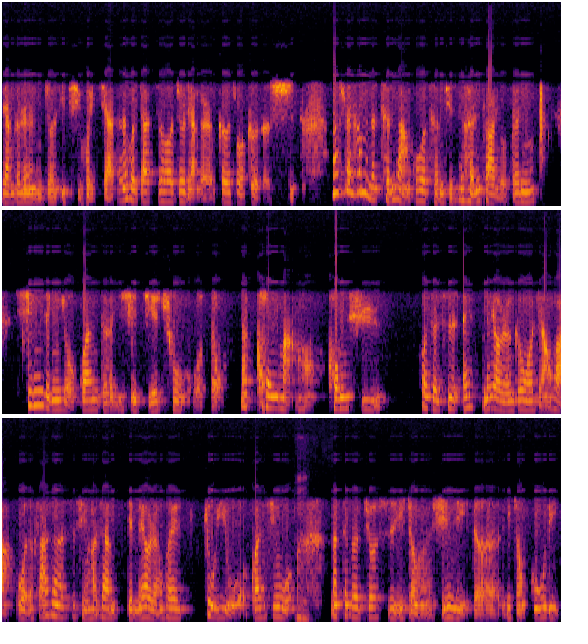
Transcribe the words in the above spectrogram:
两个人就是一起回家，可是回家之后就两个人各做各的事，那所以他们的成长过程其实很少有跟心灵有关的一些接触活动。那空嘛，哈，空虚，或者是哎，没有人跟我讲话，我的发生的事情好像也没有人会注意我、关心我，那这个就是一种心理的一种孤立。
